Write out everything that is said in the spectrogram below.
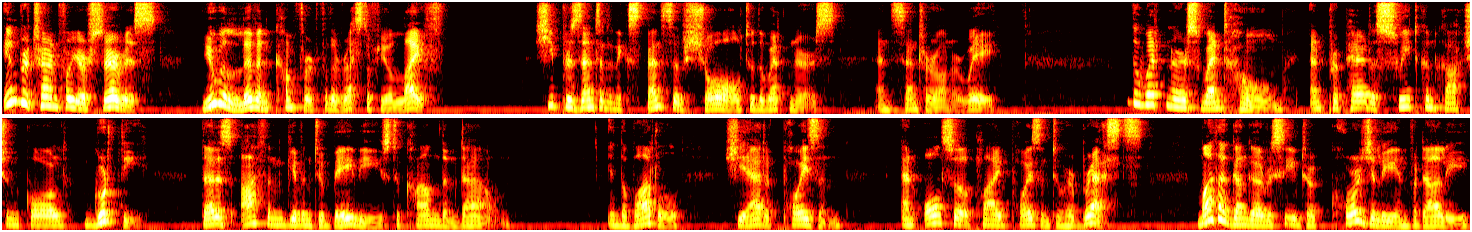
In return for your service, you will live in comfort for the rest of your life. She presented an expensive shawl to the wet nurse and sent her on her way. The wet nurse went home and prepared a sweet concoction called gurti that is often given to babies to calm them down. In the bottle, she added poison and also applied poison to her breasts. Mata Ganga received her cordially in Vadali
